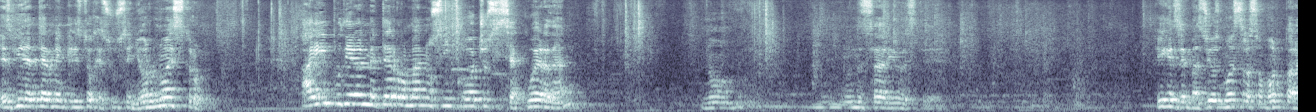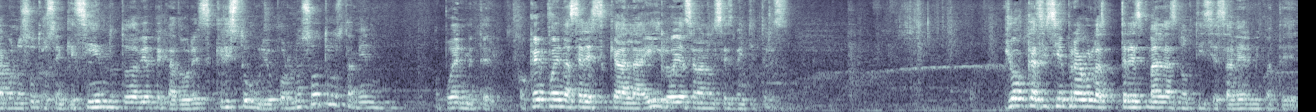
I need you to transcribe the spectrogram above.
es vida eterna en Cristo Jesús, Señor nuestro. Ahí pudieran meter Romanos 5.8 si se acuerdan. No, no es necesario este. Fíjense, más Dios muestra su amor para con nosotros en que siendo todavía pecadores, Cristo murió por nosotros, también lo pueden meter. ¿Ok? Pueden hacer escala ahí y luego ya se van al 6.23. Yo casi siempre hago las tres malas noticias. A ver, mi cuate,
